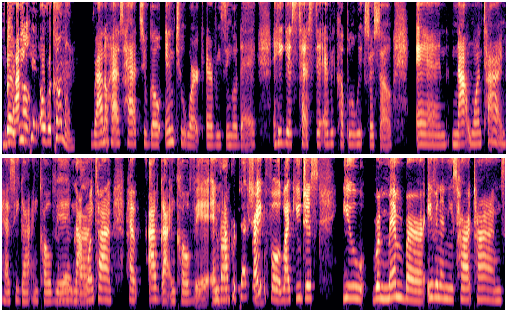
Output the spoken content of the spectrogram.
but we Ronald- can overcome them. Ronald has had to go into work every single day and he gets tested every couple of weeks or so. And not one time has he gotten COVID. on, not one time have I've gotten COVID. And Divine I'm protection. grateful. Like you just you remember even in these hard times,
